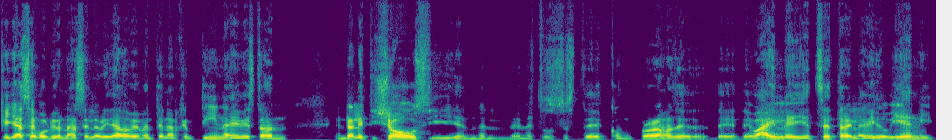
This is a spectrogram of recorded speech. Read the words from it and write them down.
que, ya, se volvió una celebridad, obviamente, en Argentina y había estado en en reality shows y en, estos este, con programas de, baile y etcétera, y le ha ido bien y,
